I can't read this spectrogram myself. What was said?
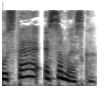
Пустая СМСка.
